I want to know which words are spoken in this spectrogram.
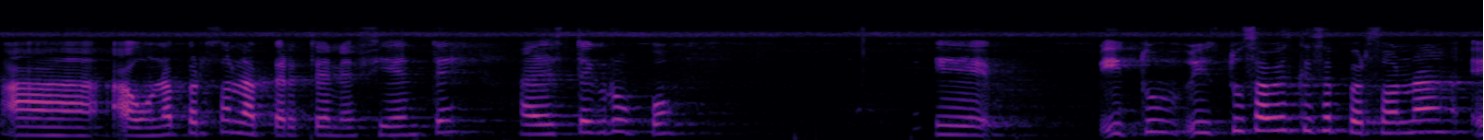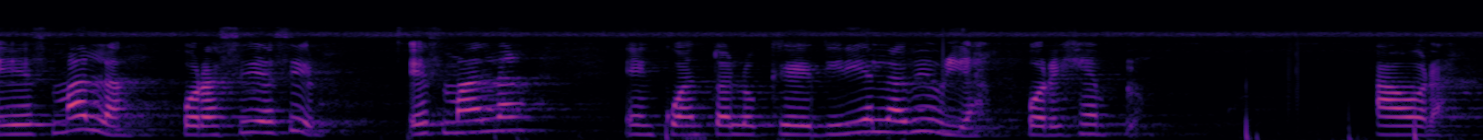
a, a una persona perteneciente a este grupo? Eh, y tú, y tú sabes que esa persona es mala, por así decir. Es mala en cuanto a lo que diría la Biblia, por ejemplo. Ahora,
